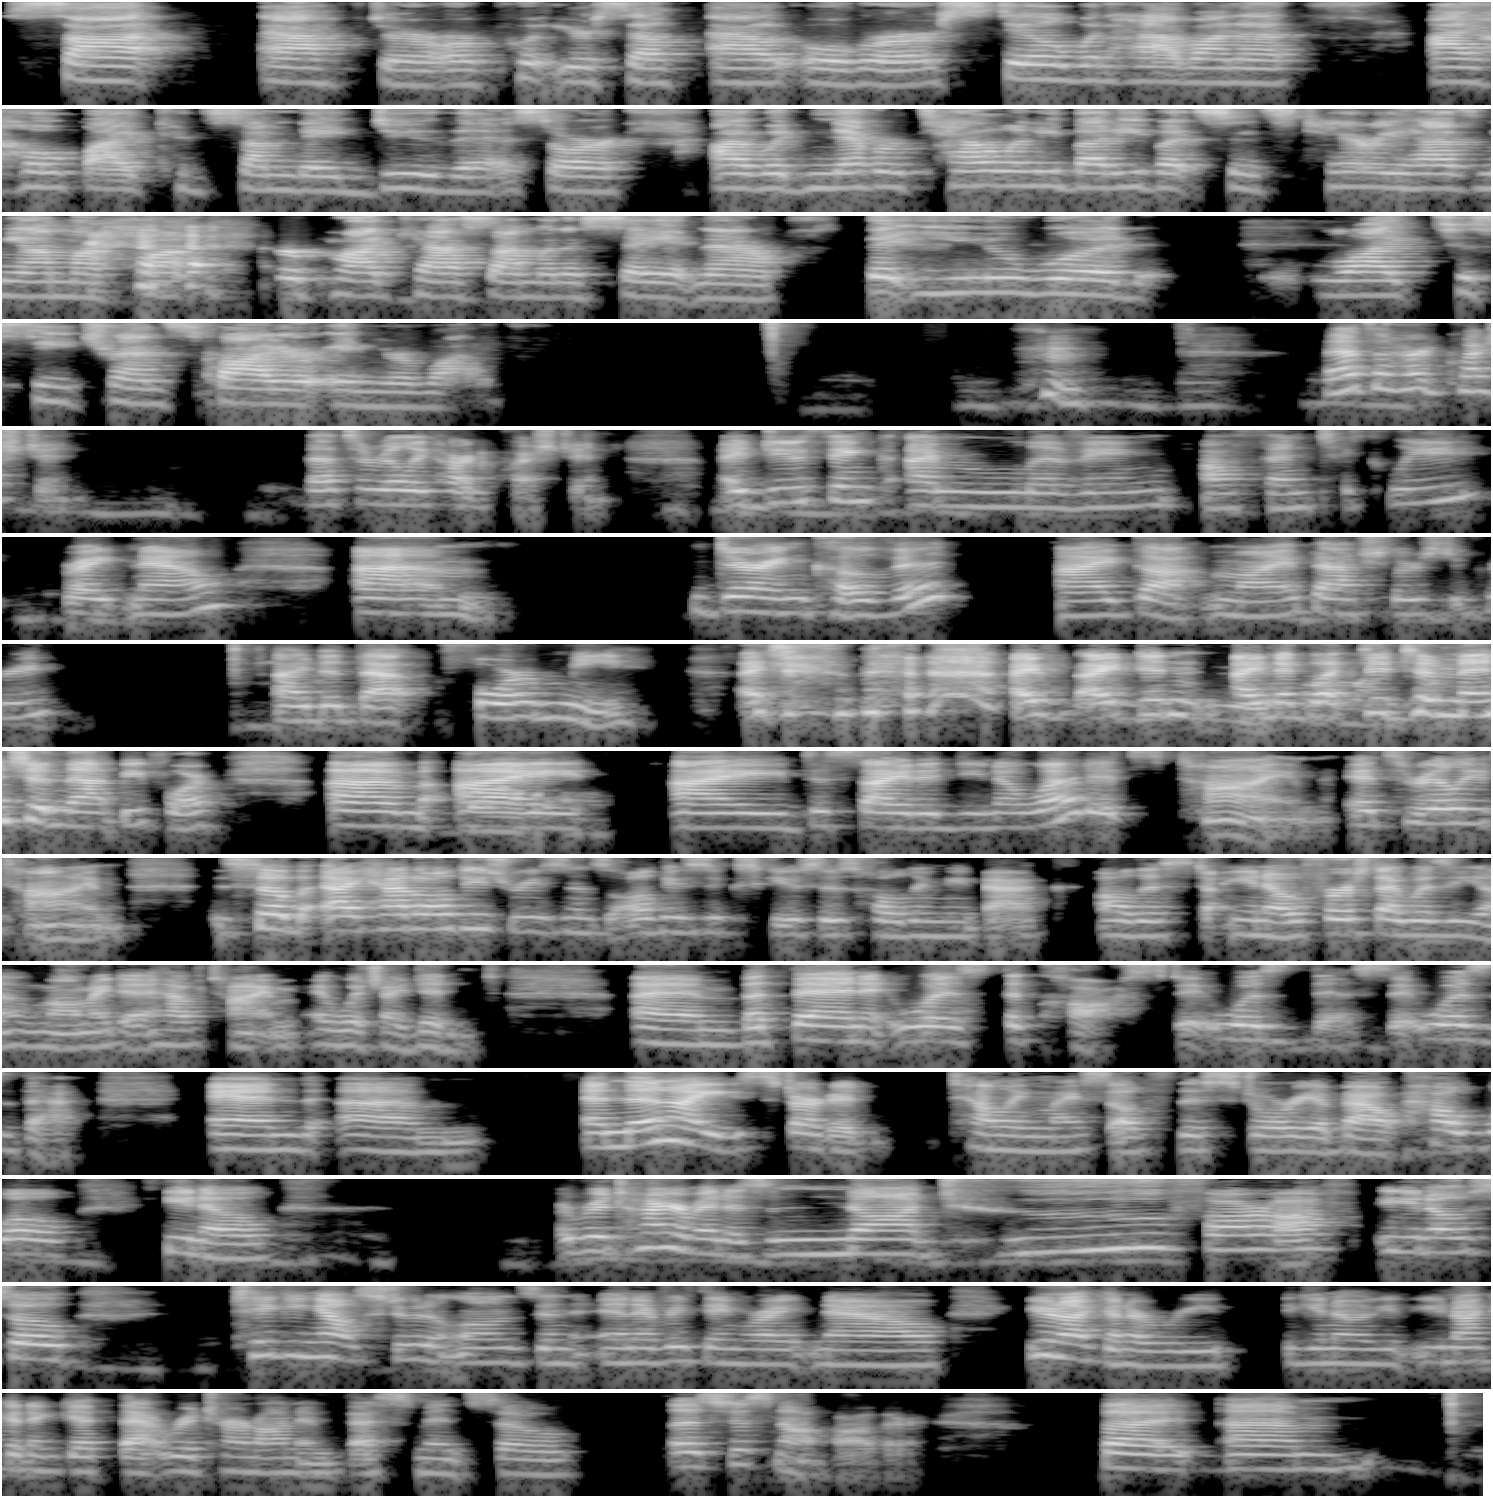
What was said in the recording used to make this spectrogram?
sought after or put yourself out over or still would have on a I hope I could someday do this or I would never tell anybody but since Terry has me on my po- her podcast I'm going to say it now that you would like to see transpire in your life? Hmm. That's a hard question. That's a really hard question. I do think I'm living authentically right now. Um, during COVID, I got my bachelor's degree. I did that for me. I did. I, I didn't. I neglected to mention that before. Um, I I decided, you know what, it's time. It's really time. So I had all these reasons, all these excuses holding me back all this time. You know, first I was a young mom, I didn't have time, which I didn't. Um, but then it was the cost, it was this, it was that. And um, and then I started telling myself this story about how well, you know, retirement is not too far off, you know, so taking out student loans and, and everything right now you're not going to reap you know you're not going to get that return on investment so let's just not bother. But um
